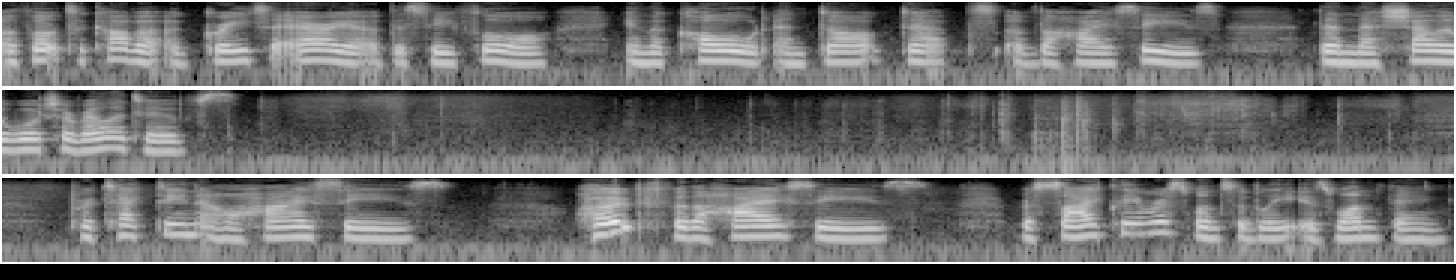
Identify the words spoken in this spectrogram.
are thought to cover a greater area of the sea floor in the cold and dark depths of the high seas than their shallow water relatives. Protecting our high seas. Hope for the high seas. Recycling responsibly is one thing,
